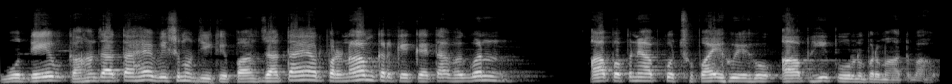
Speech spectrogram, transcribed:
वो देव कहा जाता है? विष्णु जी के पास जाता है और प्रणाम करके कहता भगवान, आप अपने आप को छुपाए हुए हो, आप ही पूर्ण परमात्मा हो।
